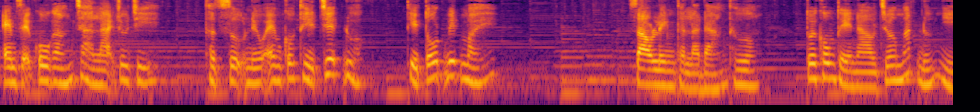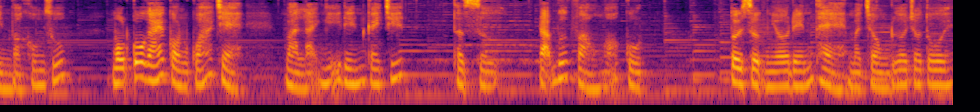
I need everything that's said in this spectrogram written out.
em sẽ cố gắng trả lại cho chị. Thật sự nếu em có thể chết được, thì tốt biết mấy. Giao Linh thật là đáng thương. Tôi không thể nào trơ mắt đứng nhìn và không giúp. Một cô gái còn quá trẻ mà lại nghĩ đến cái chết. Thật sự đã bước vào ngõ cụt. Tôi sực nhớ đến thẻ mà chồng đưa cho tôi.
